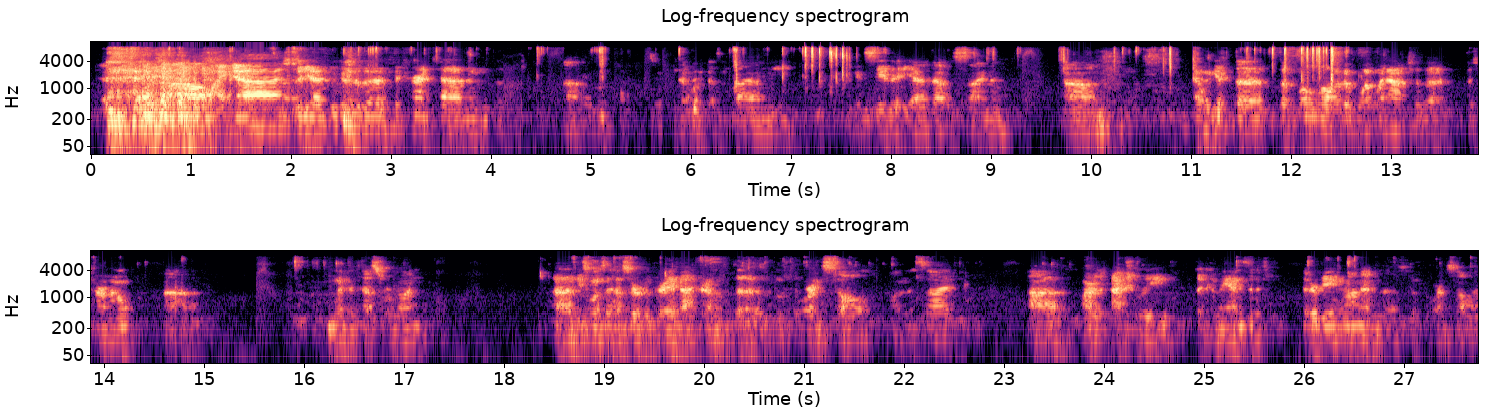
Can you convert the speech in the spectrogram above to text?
oh my gosh. So yeah, if we go to the, the current tab and the um, network doesn't die on me, you can see that yeah, that was Simon. Um, and we get the, the full log of what went out to the, the terminal uh, when the tests were run. Uh, these ones that have sort of a gray background the before install on the side uh, are actually the commands that, that are being run, and the before install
